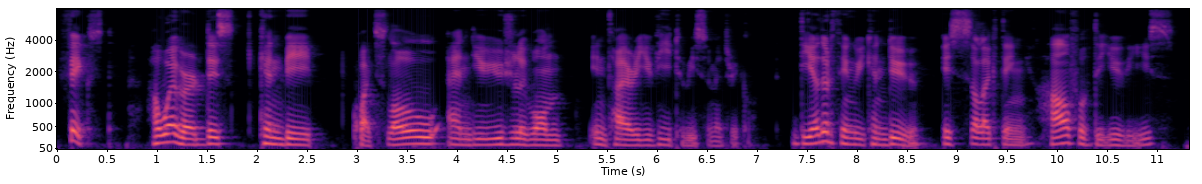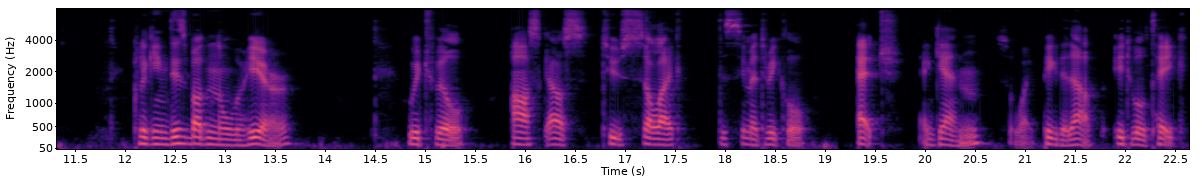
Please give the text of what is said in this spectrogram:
fixed. However, this can be quite slow and you usually want entire UV to be symmetrical. The other thing we can do is selecting half of the UVs, clicking this button over here, which will ask us to select the symmetrical edge again. So I picked it up. It will take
